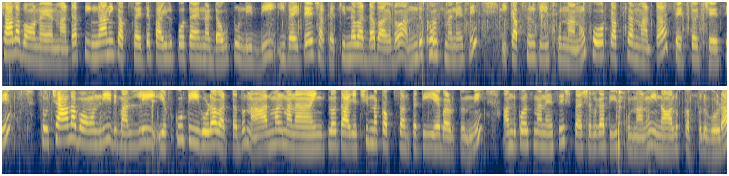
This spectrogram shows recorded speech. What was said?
చాలా బాగున్నాయి అనమాట పింగాణి కప్స్ అయితే పగిలిపోతాయన్న డౌట్ ఉండిద్ది. ఇవైతే చక్క కింద పడ్డ బాగలో అందుకోసం అనేసి ఈ కప్స్ని తీసుకున్నాను. ఫోర్ కప్స్ అనమాట సెట్ వచ్చేసి. సో చాలా బాగుంది. ఇది మళ్ళీ ఎక్కువ టీ కూడా పట్టదు. నార్మల్ మన ఇంట్లో తాగే చిన్న కప్స్ అంత టీయే పడుతుంది. అందుకోసం అనేసి స్పెషల్గా తీసుకున్నాను ఈ నాలుగు కప్పులు కూడా.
